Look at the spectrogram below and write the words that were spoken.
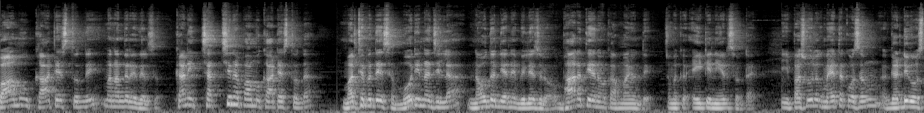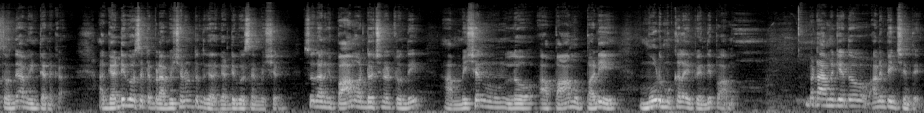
పాము కాటేస్తుంది మనందరికీ తెలుసు. కానీ చచ్చిన పాము కాటేస్తుందా? మధ్యప్రదేశ్ మోరినా జిల్లా నౌదండి అనే విలేజ్లో భారతి అనే ఒక అమ్మాయి ఉంది. ఆమెకు ఎయిటీన్ ఇయర్స్ ఉంటాయి. ఈ పశువులకు మేత కోసం గడ్డి కోస్తుంది ఆమె ఇంటి వెనక. ఆ గడ్డి కోసేటప్పుడు ఆ మిషన్ ఉంటుంది కదా గడ్డి కోసే మిషన్. సో దానికి పాము అడ్డొచ్చినట్టుంది ఆ మిషన్లో ఆ పాము పడి మూడు ముక్కలు అయిపోయింది పాము. బట్ ఆమెకి ఏదో అనిపించింది.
